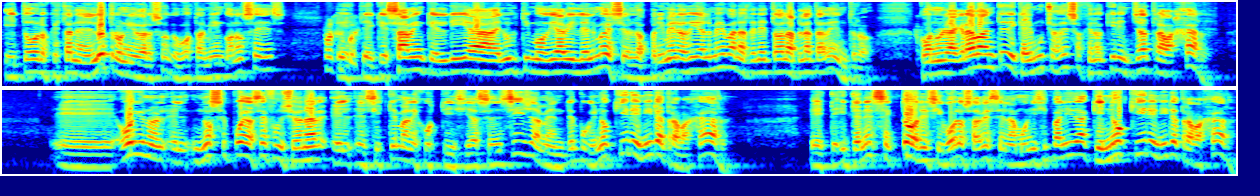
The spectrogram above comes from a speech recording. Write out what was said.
y todos los que están en el otro universo, que vos también conocés, este, que saben que el día, el último día hábil del mes, en los primeros días del mes, van a tener toda la plata dentro. Con un agravante de que hay muchos de esos que no quieren ya trabajar. Eh, hoy uno, no se puede hacer funcionar el sistema de justicia sencillamente porque no quieren ir a trabajar. Este, y tener sectores, y vos lo sabés en la municipalidad, que no quieren ir a trabajar.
